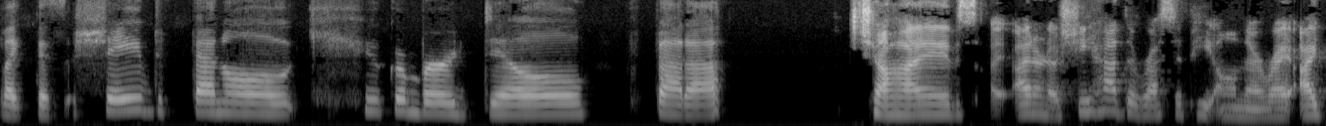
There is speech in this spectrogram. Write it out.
like this shaved fennel, cucumber, dill, feta. Chives. I, I don't know. She had the recipe on there right? I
